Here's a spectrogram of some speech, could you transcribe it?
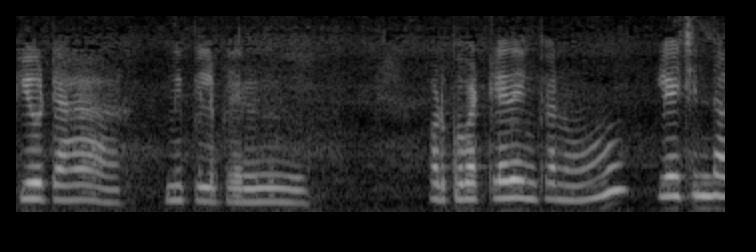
క్యూటా. నీ పిల్ల పేరు? పడుకోబెట్టలేదు ఇంకాను లేచిందా?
